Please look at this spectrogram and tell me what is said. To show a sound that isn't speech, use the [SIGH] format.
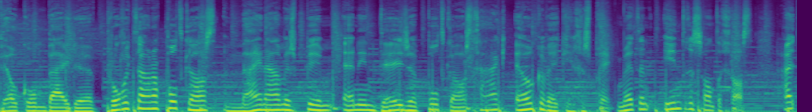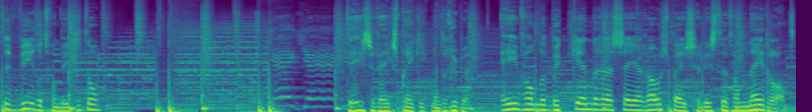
Welkom bij de Product Owner Podcast. Mijn naam is Pim en in deze podcast ga ik elke week in gesprek met een interessante gast uit de wereld van digital. Deze week spreek ik met Ruben, een van de bekendere CRO-specialisten van Nederland.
